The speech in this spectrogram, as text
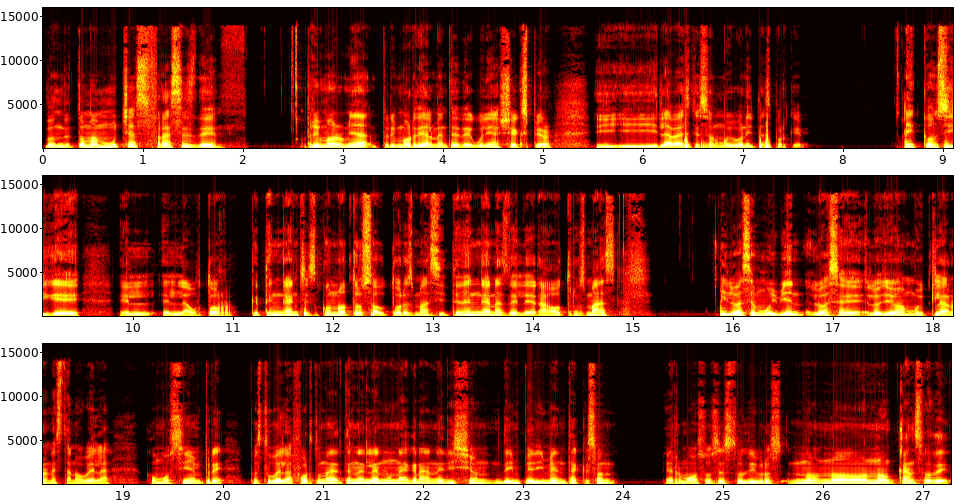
donde toma muchas frases de primordialmente de William Shakespeare y, la verdad es que son muy bonitas porque eh, consigue el, el, autor que te enganches con otros autores más y te den ganas de leer a otros más y lo hace muy bien, lo hace, lo lleva muy claro en esta novela. Como siempre, pues tuve la fortuna de tenerla en una gran edición de Impedimenta, que son hermosos estos libros. No, no, no canso de,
